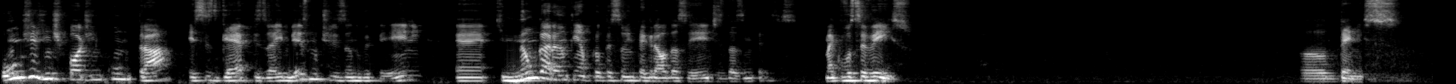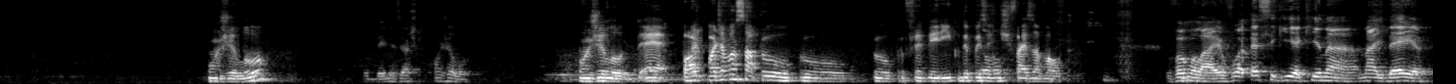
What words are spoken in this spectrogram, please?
onde a gente pode encontrar esses gaps aí, mesmo utilizando VPN, é, que não garantem a proteção integral das redes das empresas. Como é que você vê isso? Uh, Denis. Congelou? O Denis acho que congelou. Congelou. É, pode, pode avançar para o pro, pro, pro Frederico, depois então, a gente faz a volta. Vamos lá, eu vou até seguir aqui na, na ideia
